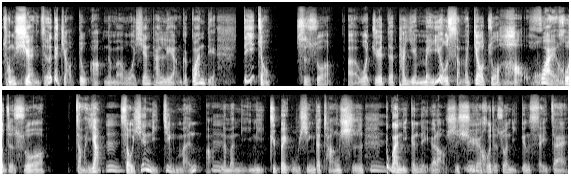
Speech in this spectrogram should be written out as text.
从选择的角度啊，那么我先谈两个观点。第一种是说，呃，我觉得它也没有什么叫做好坏，或者说怎么样。嗯首先，你进门啊，嗯那么你你具备五行的常识，嗯不管你跟哪个老师学，嗯或者说你跟谁在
